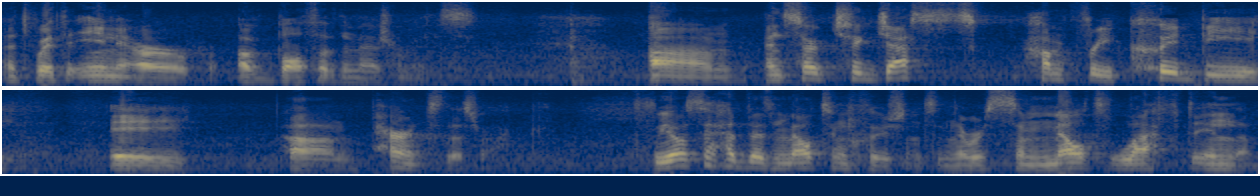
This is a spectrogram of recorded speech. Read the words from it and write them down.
That's within error of both of the measurements. Um, and so it suggests Humphrey could be a um, parent to this rock. We also had those melt inclusions, and there was some melt left in them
